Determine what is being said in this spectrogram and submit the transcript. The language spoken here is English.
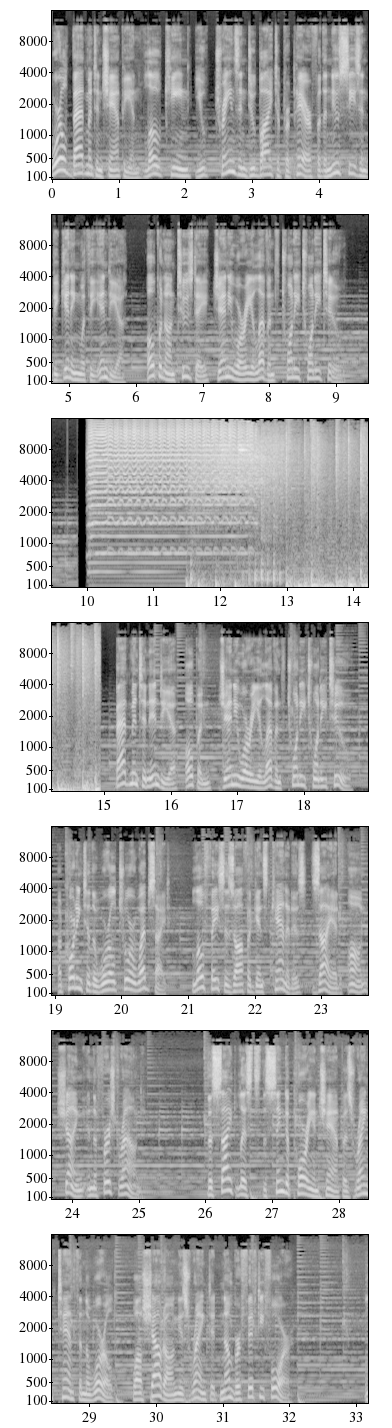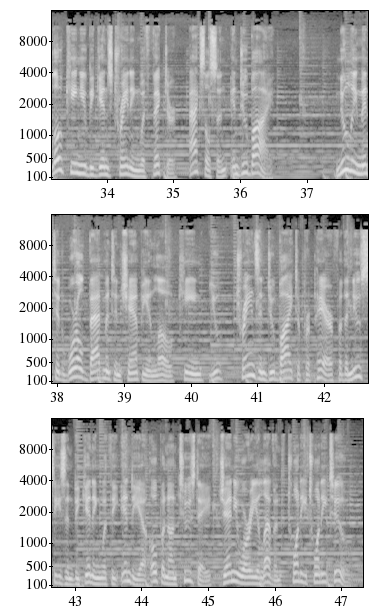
World Badminton Champion Loh Kean Yew trains in Dubai to prepare for the new season beginning with the India Open on Tuesday, January 11, 2022. Badminton India Open, January 11, 2022. According to the World Tour website, Loh faces off against Canada's Xiaodong Sheng in the first round. The site lists the Singaporean champ as ranked 10th in the world, while Xiaodong is ranked at number 54. Loh Kean Yew begins training with Viktor Axelsen in Dubai. Newly minted world badminton champion Kean Yew trains in Dubai to prepare for the new season beginning with the India Open on Tuesday, January 11, 2022.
